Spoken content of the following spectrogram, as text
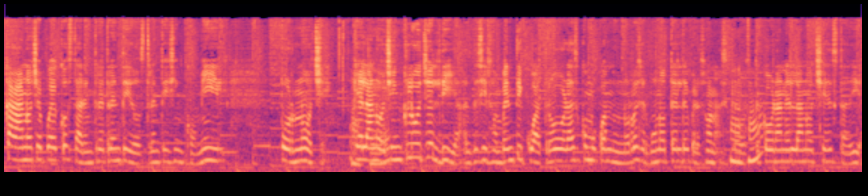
cada noche puede costar entre 32, 35 mil por noche. que la noche incluye el día, es decir, son 24 horas como cuando uno reserva un hotel de personas, que vos Ujú. te cobran en la noche de estadía.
